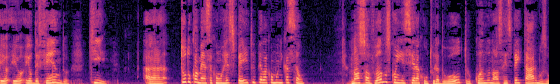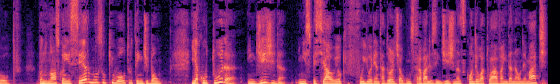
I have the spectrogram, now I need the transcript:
eu, eu, eu defendo que uh, tudo começa com o respeito e pela comunicação. Nós só vamos conhecer a cultura do outro quando nós respeitarmos o outro, quando nós conhecermos o que o outro tem de bom. E a cultura indígena, em especial, eu que fui orientador de alguns trabalhos indígenas quando eu atuava ainda na Unemate,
